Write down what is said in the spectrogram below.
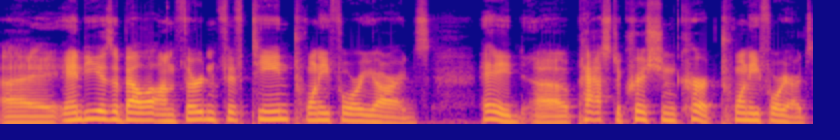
uh, Andy Isabella on third and 15, 24 yards hey, uh, pass to Christian Kirk, 24 yards.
